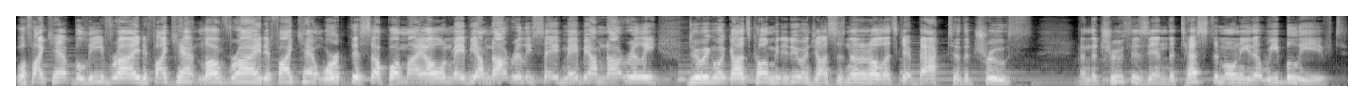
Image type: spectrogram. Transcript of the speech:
Well, if I can't believe right, if I can't love right, if I can't work this up on my own, maybe I'm not really saved. Maybe I'm not really doing what God's called me to do. And John says, no, no, no, let's get back to the truth. And the truth is in the testimony that we believed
